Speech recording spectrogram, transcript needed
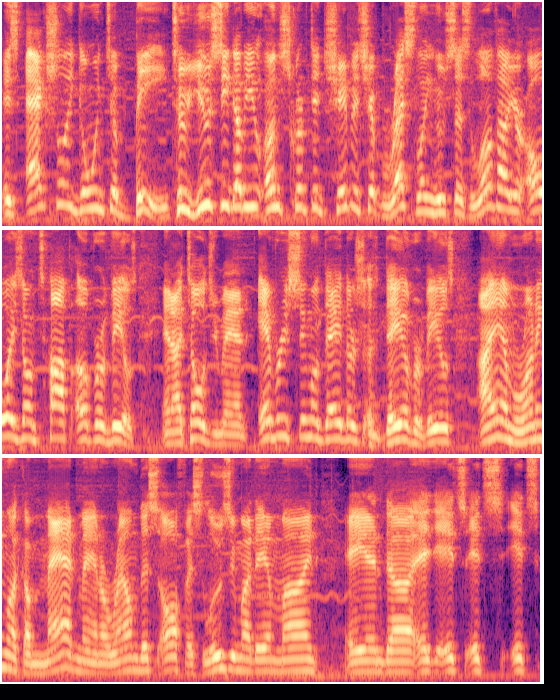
is actually going to be to UCW Unscripted Championship Wrestling who says, love how you're always on top of reveals. And I told you, man, every single day there's a day of reveals. I am running like a madman around this office, losing my damn mind and uh, it, it's it's it's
